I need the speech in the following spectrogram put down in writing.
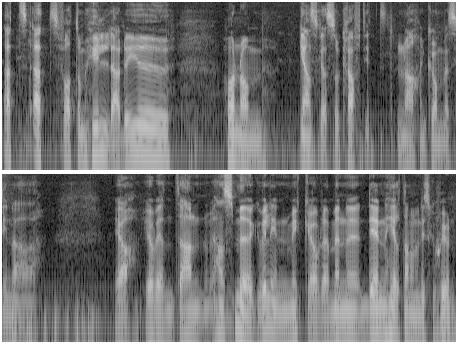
Att, att, för att de hyllade ju honom ganska så kraftigt när han kom med sina Ja, jag vet inte, han, han smög väl in mycket av det, men eh, det är en helt annan diskussion.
